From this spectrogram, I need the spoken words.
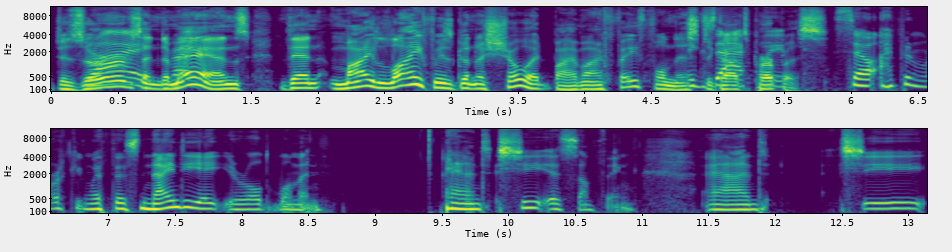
deserves right, and demands, right. then my life is going to show it by my faithfulness exactly. to God's purpose. So I've been working with this 98 year old woman, and she is something. And she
